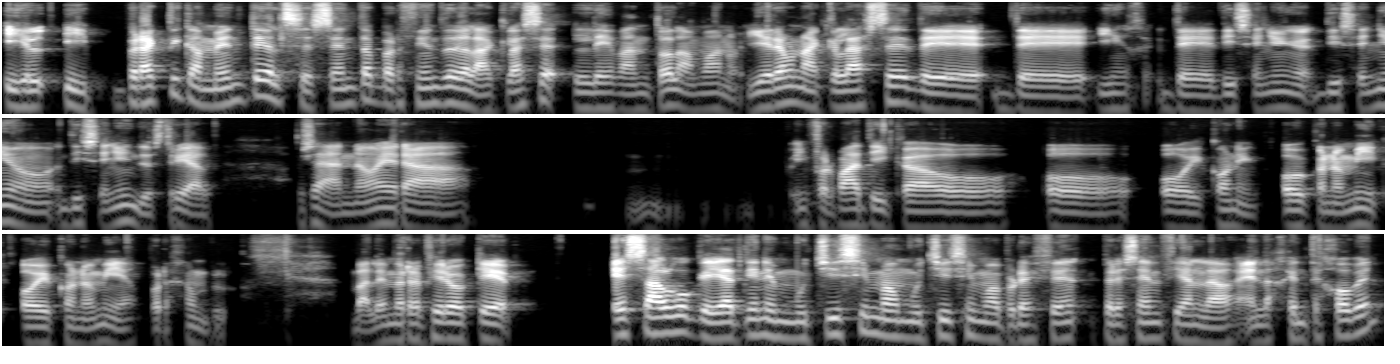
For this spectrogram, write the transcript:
Y, prácticamente el 60% de la clase levantó la mano y era una clase de, de diseño, diseño, diseño industrial. O sea, no era informática o, o, o, o economía, por ejemplo. ¿Vale? Me refiero que es algo que ya tiene muchísima, muchísima prese- presencia en la, en la gente joven,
